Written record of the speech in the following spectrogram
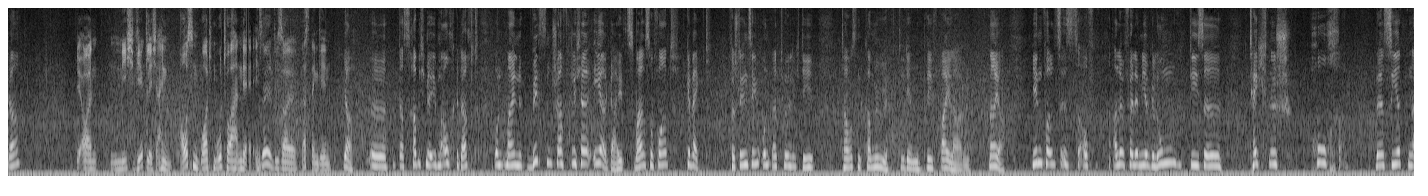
ja, ja, nicht wirklich. Ein Außenbordmotor an der Insel? Wie soll das denn gehen? Ja, äh, das habe ich mir eben auch gedacht. Und mein wissenschaftlicher Ehrgeiz war sofort geweckt. Verstehen Sie? Und natürlich die 1000 Camus, die dem Brief beilagen. Naja, jedenfalls ist es auf alle Fälle mir gelungen, diese technisch hoch versierten,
